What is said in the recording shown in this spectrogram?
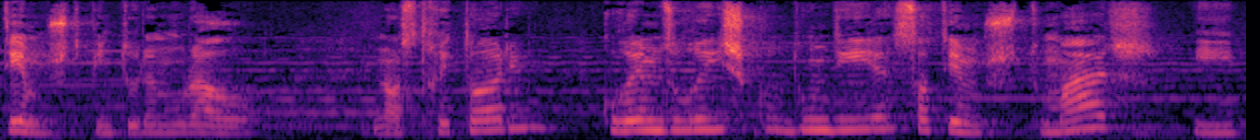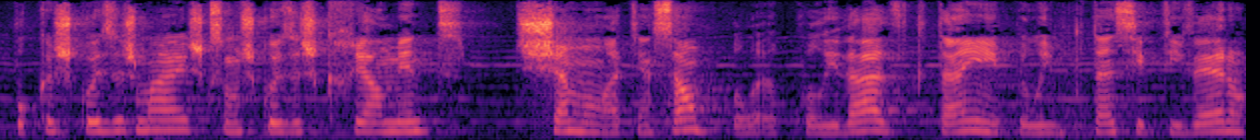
temos de pintura mural no nosso território, corremos o risco de um dia só termos tomar e poucas coisas mais, que são as coisas que realmente chamam a atenção pela qualidade que têm e pela importância que tiveram,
